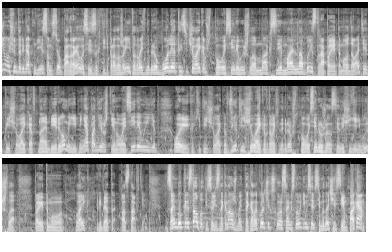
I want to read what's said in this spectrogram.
И в общем-то, ребят, надеюсь, вам все понравилось. Если захотите продолжение, то давайте наберем более тысячи лайков, чтобы новая серия вышла максимально быстро. Поэтому давайте тысячу лайков наберем, и меня поддержите, и новая серия выйдет. Ой, какие тысячи лайков? Две тысячи лайков давайте наберем, чтобы новая серия уже на следующий день вышла. Поэтому лайк, ребята, поставьте. С вами был Кристалл, подписывайтесь на канал, жмите на колокольчик. Скоро с вами снова увидимся. Всем удачи, всем пока!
